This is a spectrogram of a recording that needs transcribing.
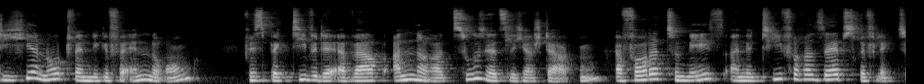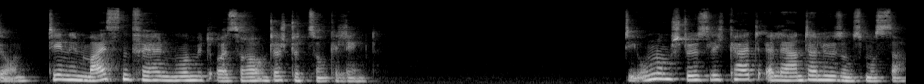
Die hier notwendige Veränderung, respektive der Erwerb anderer zusätzlicher Stärken, erfordert zunächst eine tiefere Selbstreflexion, die in den meisten Fällen nur mit äußerer Unterstützung gelingt. Die Unumstößlichkeit erlernter Lösungsmuster.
